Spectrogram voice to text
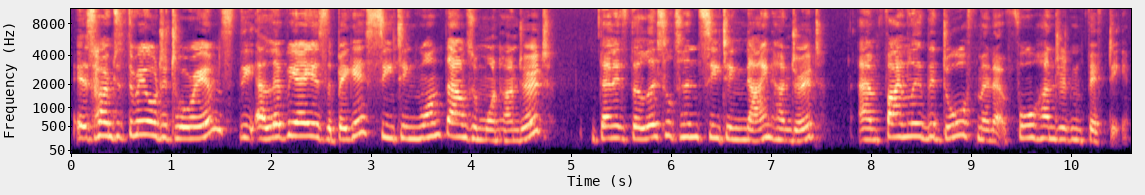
It's home to three auditoriums. The Olivier is the biggest, seating 1,100. Then it's the Lyttelton, seating 900. And finally, the Dorfman at 450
